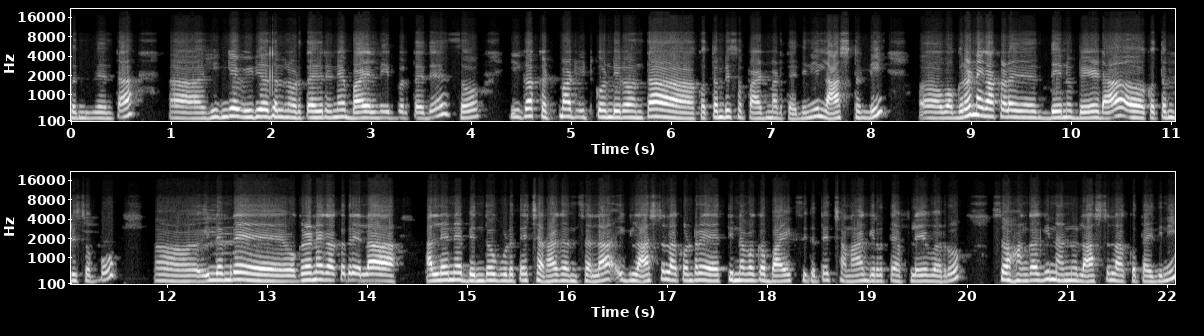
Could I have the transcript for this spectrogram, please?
ಬಂದಿದೆ ಅಂತ. ಹಿಂಗೆ ವಿಡಿಯೋದಲ್ಲಿ ನೋಡ್ತಾ ಇದ್ರೇನೆ ಬಾಯಲ್ಲಿ ನೀರ್ ಬರ್ತಾ ಇದೆ. ಸೊ ಈಗ ಕಟ್ ಮಾಡಿ ಇಟ್ಕೊಂಡಿರೋ ಅಂತ ಕೊತ್ತಂಬರಿ ಸೊಪ್ಪು ಆಡ್ ಮಾಡ್ತಾ ಇದ್ದೀನಿ. ಲಾಸ್ಟ್ ಅಲ್ಲಿ ಒಗ್ಗರಣೆಗೆ ಹಾಕೊಳ್ಳೋದೇನು ಬೇಡ ಕೊತ್ತಂಬರಿ ಸೊಪ್ಪು. ಇಲ್ಲಂದ್ರೆ ಒಗ್ಗರಣೆಗೆ ಹಾಕಿದ್ರೆ ಎಲ್ಲ ಅಲ್ಲೇನೆ ಬೆಂದೋಗ್ಬಿಡುತ್ತೆ, ಚೆನ್ನಾಗ್ ಅನ್ಸಲ್ಲ. ಈಗ ಲಾಸ್ಟ್ ಅಲ್ಲಿ ಹಾಕೊಂಡ್ರೆ ತಿನ್ನೋವಾಗ ಬಾಯಿಗೆ ಸಿಗುತ್ತೆ, ಚೆನ್ನಾಗಿರುತ್ತೆ ಆ ಫ್ಲೇವರು ಸೊ ಹಂಗಾಗಿ ನಾನು ಲಾಸ್ಟ್ ಅಲ್ಲಿ ಹಾಕೋತಾ ಇದ್ದೀನಿ.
